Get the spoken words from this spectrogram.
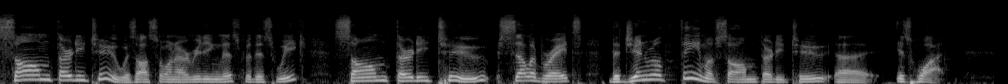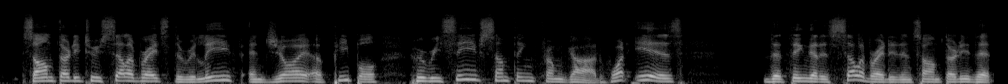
Psalm 32 was also on our reading list for this week. Psalm 32 celebrates the general theme of Psalm 32 uh, is what? Psalm 32 celebrates the relief and joy of people who receive something from God. What is the thing that is celebrated in Psalm 30 that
